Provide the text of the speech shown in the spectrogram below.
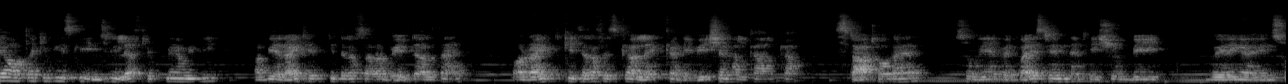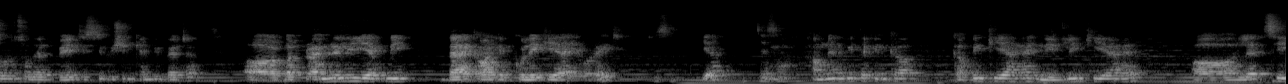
क्या होता है क्योंकि इसकी इंजरी लेफ़्ट हिप में हुई थी अब ये राइट हिप की तरफ़ सारा वेट डालता है और राइट की तरफ़ इसका लेग का डिविएशन हल्का हल्का स्टार्ट हो रहा है। So we have advised him that he should be wearing an insole so that weight distribution can be better. और but primarily ये अपनी बैक और हिप को लेके आए हो राइट Yes. या Yes, हमने अभी तक इनका कपिंग किया है नीडलिंग किया है। और let's see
